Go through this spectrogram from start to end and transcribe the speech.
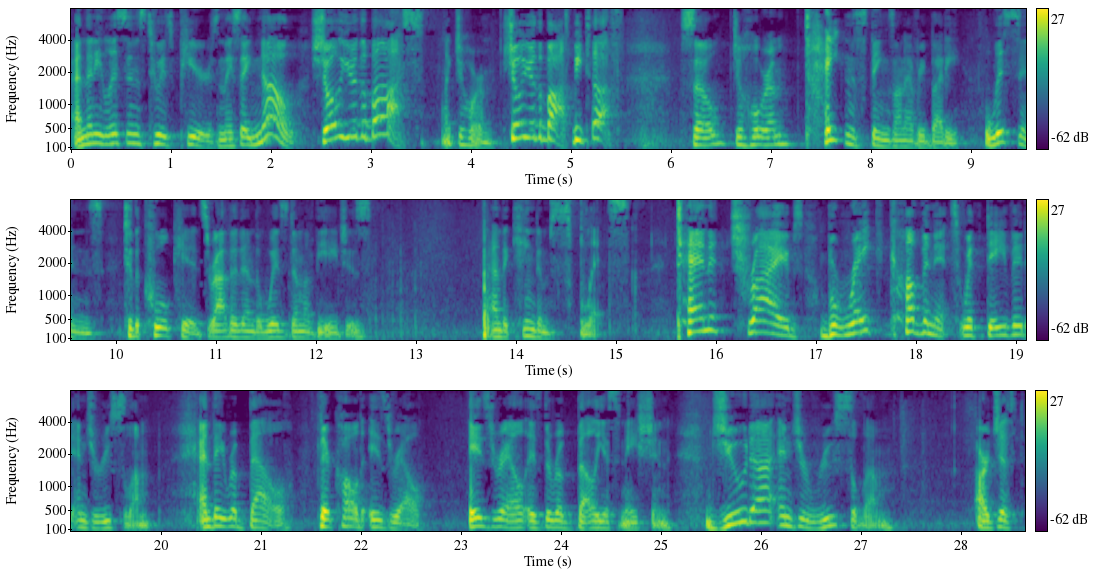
And then he listens to his peers and they say, no, show you're the boss. Like Jehoram, show you're the boss, be tough. So Jehoram tightens things on everybody, listens to the cool kids rather than the wisdom of the ages. And the kingdom splits. Ten tribes break covenant with David and Jerusalem and they rebel. They're called Israel. Israel is the rebellious nation. Judah and Jerusalem are just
